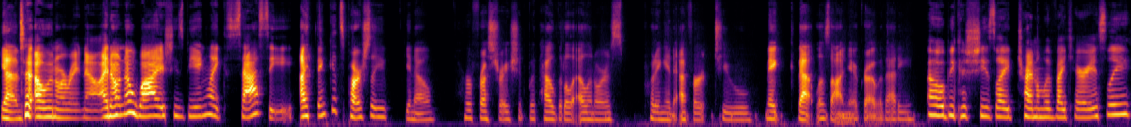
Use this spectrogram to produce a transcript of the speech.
yeah to Eleanor right now. I don't know why she's being like sassy. i think it's partially you know her frustration with how little eleanor's putting in effort to make that lasagna grow with eddie Oh, because she's like trying to live vicariously.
